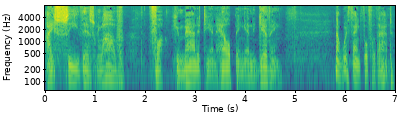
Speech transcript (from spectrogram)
I see this love for humanity and helping and giving. Now, we're thankful for that.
